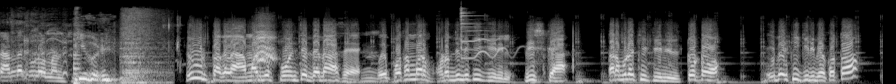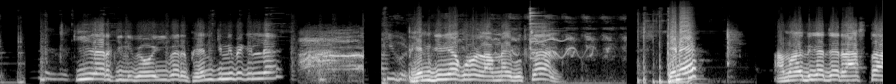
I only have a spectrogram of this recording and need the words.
চান্দা তোলা মানুষ，দূর পাগলা আমার যে পঞ্চায়েত দাদা আছে ওই প্রথমবার ভোট যদি কি কিনিল? রিক্সা তারপরে কি কিনিল? টোটো। এবার কি কিনবে কত? কি আর কিনবে? ওই এবার ভ্যান কিনবে কিনলে? 有人，ভ্যান কিনিয়া কোনো লাভ নাই বুঝছেন? কেনে? আমার দিকে যে রাস্তা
